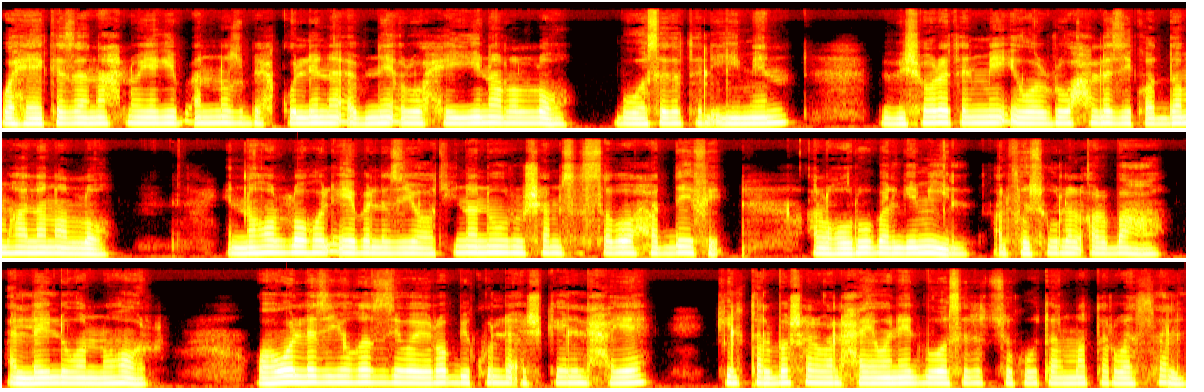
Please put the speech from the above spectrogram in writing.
وهكذا نحن يجب أن نصبح كلنا أبناء روحيين لله. بواسطة الإيمان ببشارة الماء والروح الذي قدمها لنا الله. إنه الله الآب الذي يعطينا نور شمس الصباح الدافئ الغروب الجميل الفصول الأربعة الليل والنهار. وهو الذي يغذي ويربي كل أشكال الحياة كلتا البشر والحيوانات بواسطة سقوط المطر والثلج.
